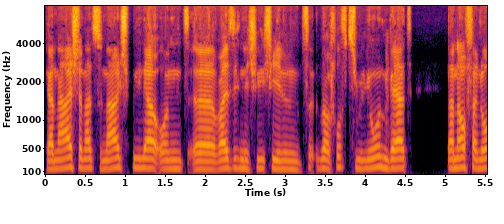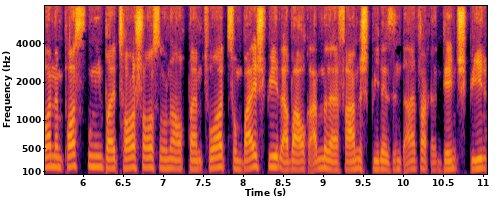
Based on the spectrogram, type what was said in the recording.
ghanaischer Nationalspieler und äh, weiß ich nicht wie viel, über 50 Millionen wert, dann auch verloren im Posten bei Torchancen und auch beim Tor zum Beispiel, aber auch andere erfahrene Spieler sind einfach in dem Spiel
